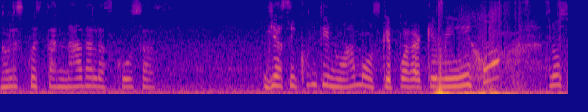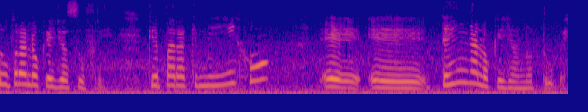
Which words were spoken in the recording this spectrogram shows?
No les cuesta nada las cosas. Y así continuamos, que para que mi hijo no sufra lo que yo sufrí, que para que mi hijo eh, eh, tenga lo que yo no tuve,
